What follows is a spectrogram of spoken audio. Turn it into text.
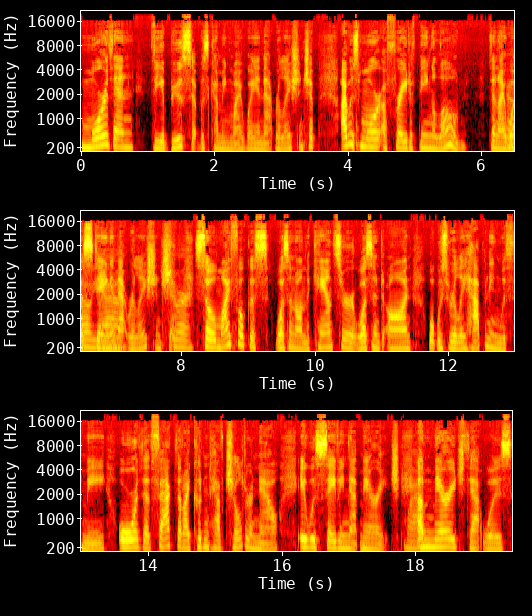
more than the abuse that was coming my way in that relationship I was more afraid of being alone than I was Oh, staying in that relationship. Sure. So my focus wasn't on the cancer, it wasn't on what was really happening with me or the fact that I couldn't have children now. It was saving that marriage. Wow. A marriage that was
